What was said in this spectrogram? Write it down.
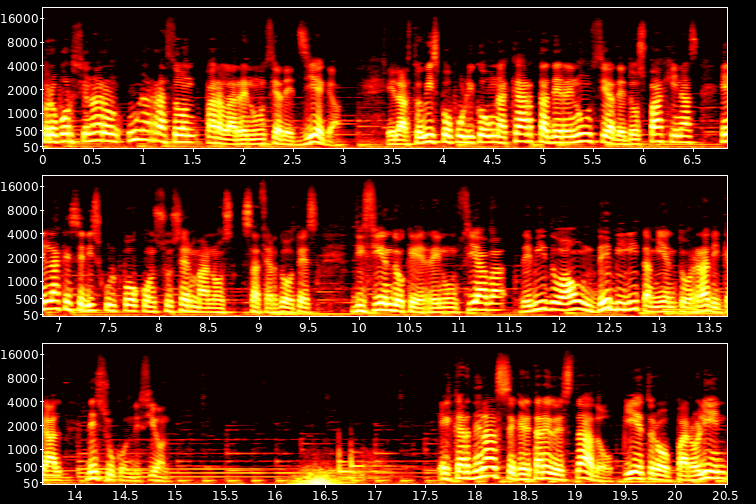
proporcionaron una razón para la renuncia de Ziega. El arzobispo publicó una carta de renuncia de dos páginas en la que se disculpó con sus hermanos sacerdotes, diciendo que renunciaba debido a un debilitamiento radical de su condición. El cardenal secretario de Estado, Pietro Parolin,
